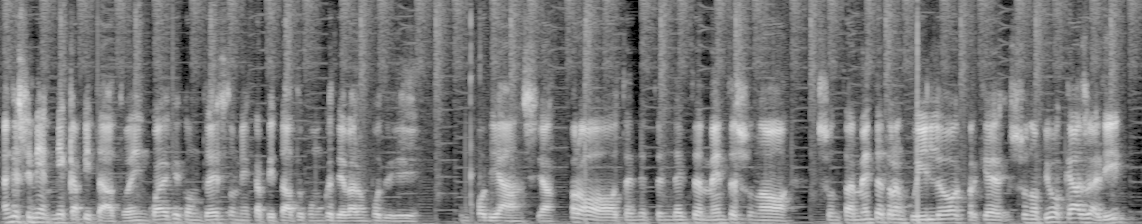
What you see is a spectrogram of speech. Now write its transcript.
anche se mi è, mi è capitato, eh, in qualche contesto mi è capitato comunque di avere un po' di, un po' di ansia, però tende- tendenzialmente sono, sono talmente tranquillo perché sono più a casa lì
